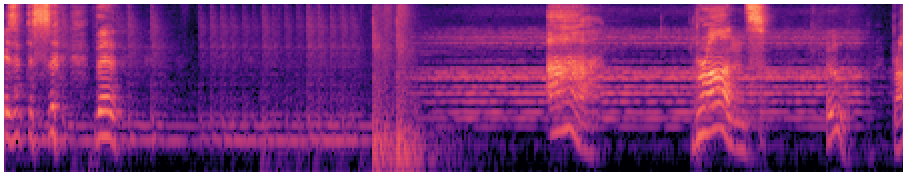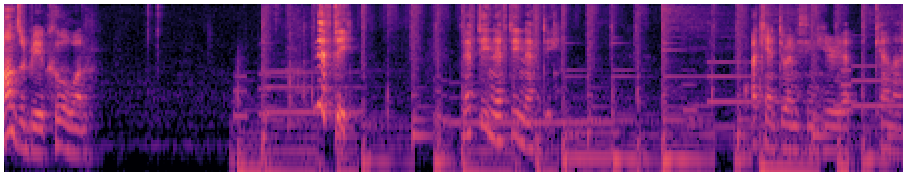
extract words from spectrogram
Is it the the Ah, bronze. Ooh, bronze would be a cool one. Nifty, nifty, nifty. I can't do anything here yet, can I?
